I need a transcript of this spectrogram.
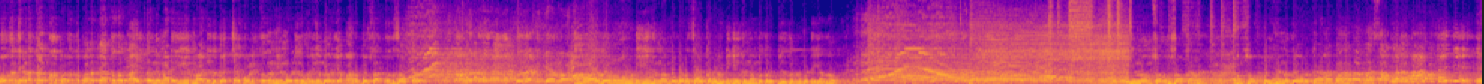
ಹೋಗದ್ ಎಡಕ್ಕಾಗ್ತದ ಬರತ್ ಬಲಕ್ಕಾಗ್ತದ ತಾಯಿ ತಂದೆ ಮಾಡಿ ಈ ಮಾಡಿದ ಗಚ್ಚಾಗಿ ಉಳಿತದ ನೀನು ನೋಡಿದ ಹೊರಗಿಂದವರಿಗೆ ಬರಬೂಸ ಆಗ್ತದ ಸಾವುಕಾರ. ಆದರೂ ಹುಡುಗಿಗೆ ನಂಬಬೇಡ ಸಾವುಕಾರ, ಹುಡುಗಿಗೆ ನಂಬಿದ್ರೆ ಬೆದರ್ ಬಿಡಿಗೆ ಅದು. ಇನ್ನೊಂದು ಸ್ವಲ್ಪ ಸಾವುಕಾರ, ಒಂದು ಸ್ವಲ್ಪ ಹೆಣ್ಣು ದೇವರ ಹೊಟ್ಟೈತಿ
